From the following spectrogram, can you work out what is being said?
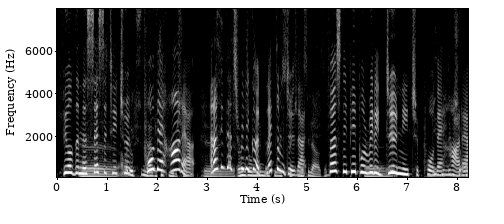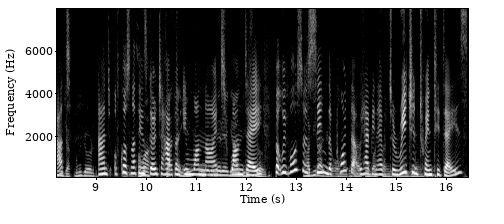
feel the necessity to pour their heart out. And I think that's really good. Let them do that. Firstly, people really do need to pour their heart out. And of course, nothing is going to happen in one night, one day. But we've also seen the point that we have been able to reach in 20 days.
